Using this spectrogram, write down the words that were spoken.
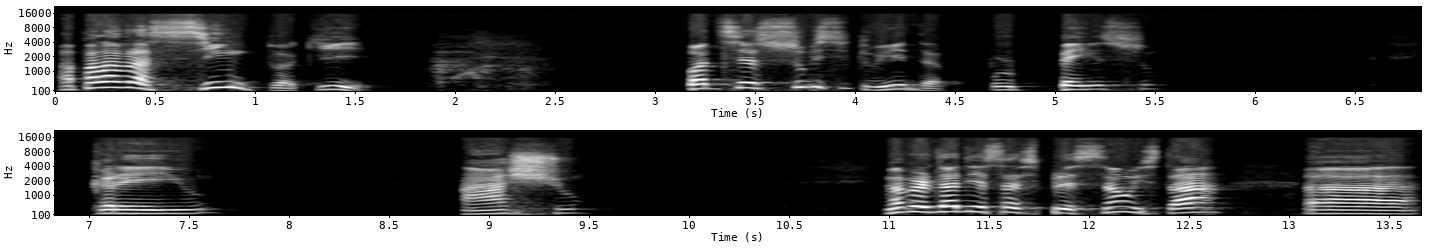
A palavra sinto aqui pode ser substituída por penso, creio, acho. Na verdade, essa expressão está ah,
